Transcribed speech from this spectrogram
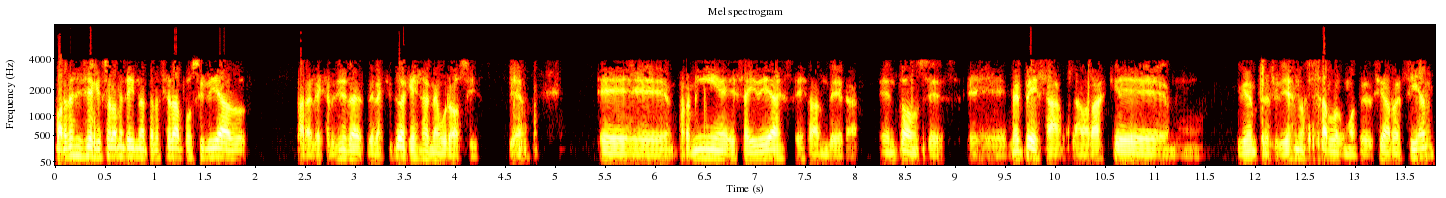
Bartés decía que solamente hay una tercera posibilidad para el ejercicio de la, escritura, que es la neurosis. Bien. Eh, para mí esa idea es, bandera. Entonces, eh, me pesa, la verdad es que, si bien preferiría no hacerlo como te decía recién,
